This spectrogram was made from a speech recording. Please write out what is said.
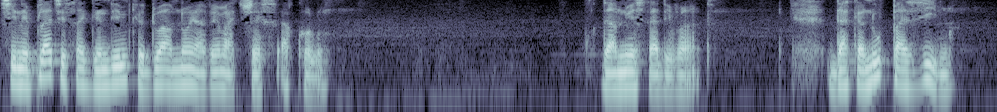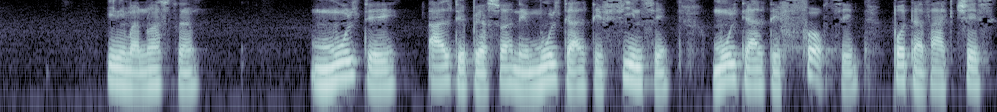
Și ne place să gândim că doar noi avem acces acolo dar nu este adevărat. Dacă nu pazim inima noastră, multe alte persoane, multe alte ființe, multe alte forțe pot avea acces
